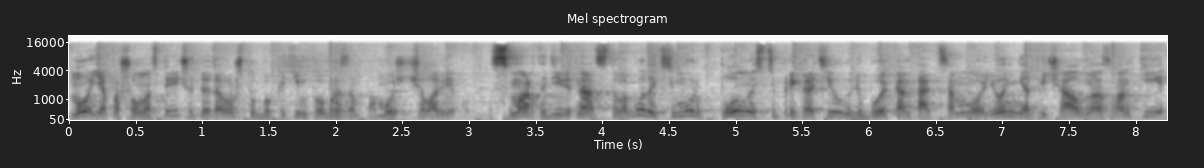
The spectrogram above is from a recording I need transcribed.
Но я пошел навстречу для того, чтобы каким-то образом помочь человеку. С марта 2019 года Тимур полностью прекратил любой контакт со мной. Он не отвечал на звонки,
